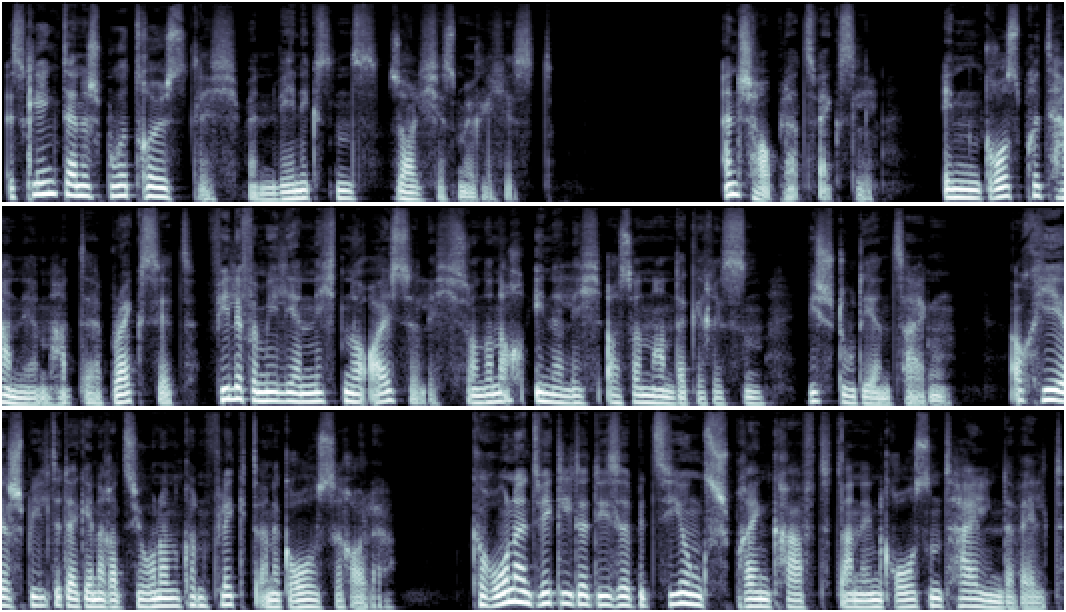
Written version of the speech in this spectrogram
Es klingt eine Spur tröstlich, wenn wenigstens solches möglich ist. Ein Schauplatzwechsel. In Großbritannien hat der Brexit viele Familien nicht nur äußerlich, sondern auch innerlich auseinandergerissen, wie Studien zeigen. Auch hier spielte der Generationenkonflikt eine große Rolle. Corona entwickelte diese Beziehungssprengkraft dann in großen Teilen der Welt.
